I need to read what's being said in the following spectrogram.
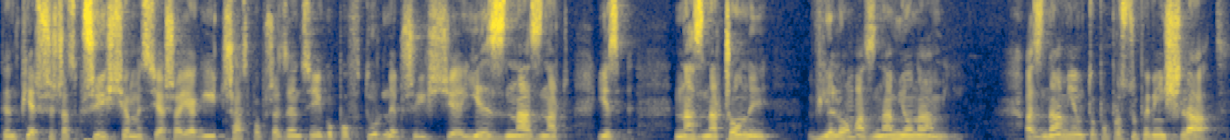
Ten pierwszy czas przyjścia Mesjasza, jak i czas poprzedzający jego powtórne przyjście jest, jest naznaczony wieloma znamionami. A znamię to po prostu pewien ślad,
